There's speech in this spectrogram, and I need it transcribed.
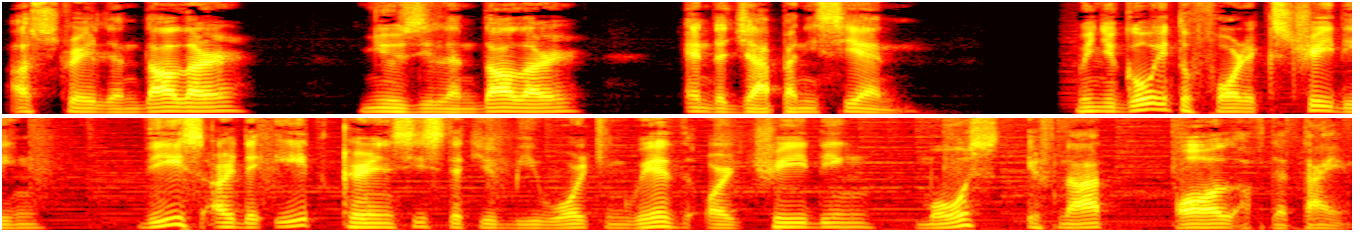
Australian dollar, New Zealand dollar, and the Japanese yen. When you go into forex trading, these are the eight currencies that you'll be working with or trading most, if not all, of the time.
